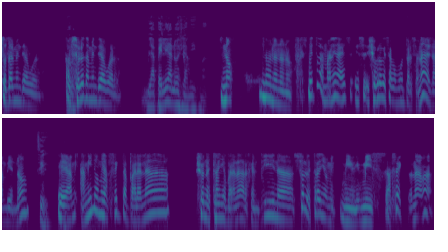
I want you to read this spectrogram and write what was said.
totalmente de acuerdo. Absolutamente de acuerdo. La pelea no es la misma. No, no, no, no, no. De todas maneras, es, yo creo que es algo muy personal también, ¿no? Sí. Eh, a, mí, a mí no me afecta para nada yo no extraño para nada Argentina, solo extraño mi, mis afectos, nada más.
